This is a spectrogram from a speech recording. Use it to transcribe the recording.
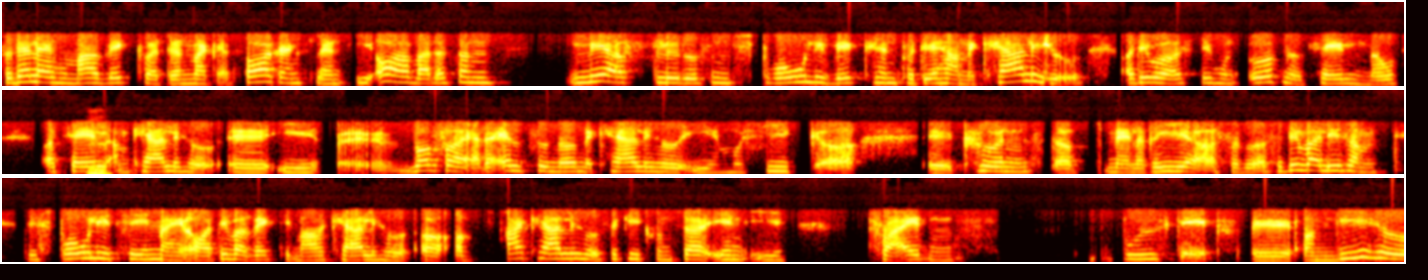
Så der lagde hun meget vægt på, at Danmark er et foregangsland. I år var der sådan mere flyttet sådan sproglig vægt hen på det her med kærlighed, og det var også det, hun åbnede talen med, at tale mm. om kærlighed. Øh, i, øh, hvorfor er der altid noget med kærlighed i musik og øh, kunst og malerier og så videre. Så det var ligesom det sproglige tema i år, det var rigtig meget kærlighed. Og, og fra kærlighed, så gik hun så ind i Pridens budskab øh, om lighed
